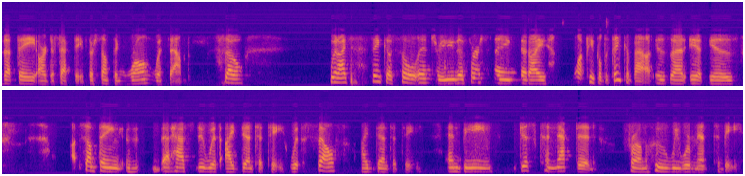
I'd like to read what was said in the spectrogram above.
that they are defective. There's something wrong with them. So when I think of soul injury, the first thing that I want people to think about is that it is something that has to do with identity, with self identity, and being disconnected from who we were meant to be.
